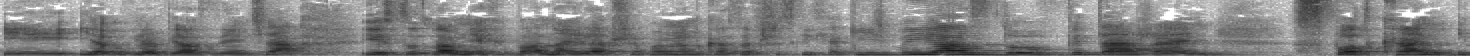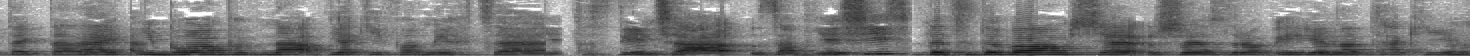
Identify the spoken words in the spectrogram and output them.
i ja uwielbiam zdjęcia. Jest to dla mnie chyba najlepsza pamiątka ze wszystkich jakichś wyjazdów, wydarzeń, spotkań i tak. Nie byłam pewna w jakiej formie chcę te zdjęcia zawiesić. Zdecydowałam się, że zrobię je na takim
